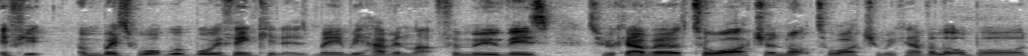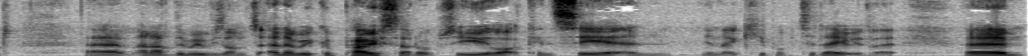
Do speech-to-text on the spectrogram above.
if you and basically what, what we're thinking is maybe having like for movies, so we can have a to watch or not to watch, and we can have a little board um, and have the movies on, and then we could post that up so you lot can see it and you know keep up to date with it. Um,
